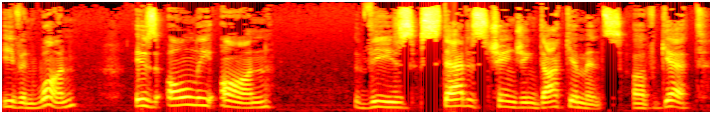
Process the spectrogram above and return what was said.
even one, is only on these status changing documents of Get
